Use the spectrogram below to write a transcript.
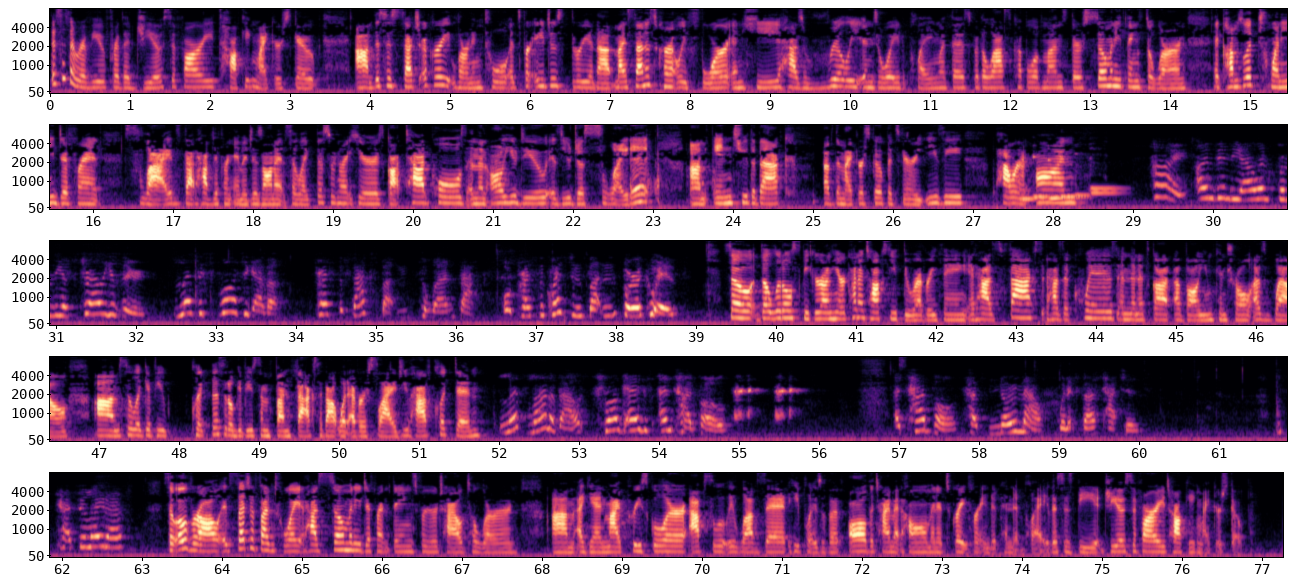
This is a review for the GeoSafari Talking Microscope. Um, this is such a great learning tool. It's for ages three and up. My son is currently four and he has really enjoyed playing with this for the last couple of months. There's so many things to learn. It comes with 20 different slides that have different images on it. So like this one right here has got tadpoles and then all you do is you just slide it um, into the back of the microscope. It's very easy. Power it on. I'm Bindi Irwin from the Australia Zoo. Let's explore together. Press the facts button to learn facts, or press the questions button for a quiz. So the little speaker on here kind of talks you through everything. It has facts, it has a quiz, and then it's got a volume control as well. Um, so like if you click this, it'll give you some fun facts about whatever slide you have clicked in. Let's learn about frog eggs and tadpoles. A tadpole has no mouth when it first hatches. Catch you later. So overall, it's such a fun toy. It has so many different things for your child to learn. Um, again, my preschooler absolutely loves it. He plays with it all the time at home, and it's great for independent play. This is the GeoSafari Talking Microscope.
